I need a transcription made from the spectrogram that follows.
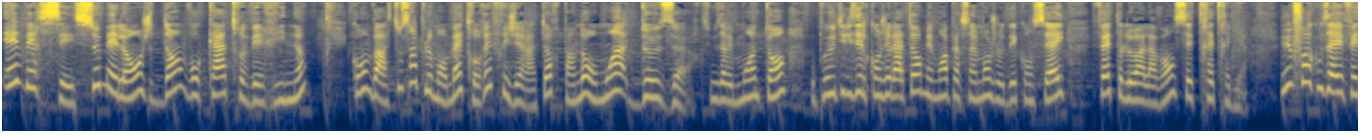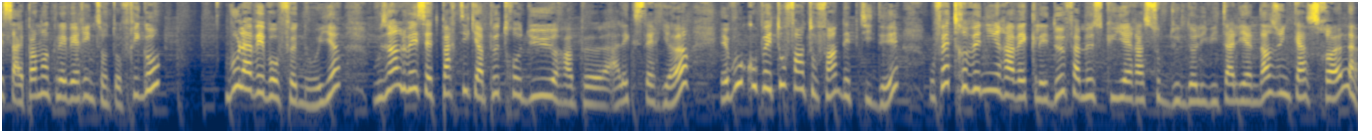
et verser ce mélange dans vos quatre verrines qu'on va tout simplement mettre au réfrigérateur pendant au moins deux heures. Si vous avez moins de temps, vous pouvez utiliser le congélateur, mais moi personnellement je le déconseille. Faites-le à l'avance, c'est très très bien. Une fois que vous avez fait ça, et pendant que les verrines sont au frigo, Vous lavez vos fenouilles, vous enlevez cette partie qui est un peu trop dure, un peu à l'extérieur, et vous coupez tout fin, tout fin, des petits dés. Vous faites revenir avec les deux fameuses cuillères à soupe d'huile d'olive italienne dans une casserole,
